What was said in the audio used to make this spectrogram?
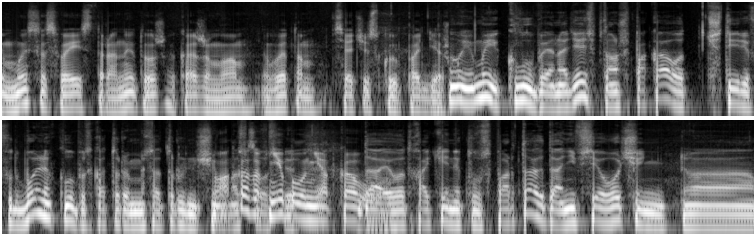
мы со своей стороны тоже окажем вам в этом всяческую поддержку. Ну и мы, и клубы, я надеюсь, потому что пока вот четыре футбольных клуба, с которыми мы сотрудничаем... Ну, отказов не было ни от кого. Да, и вот хоккейный клуб «Спартак», да, они все очень, э,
